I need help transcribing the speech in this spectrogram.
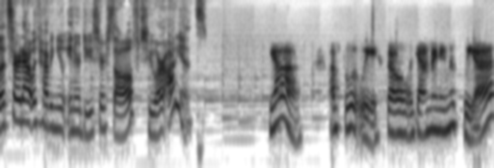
Let's start out with having you introduce yourself to our audience. Yeah, absolutely. So, again, my name is Leah,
